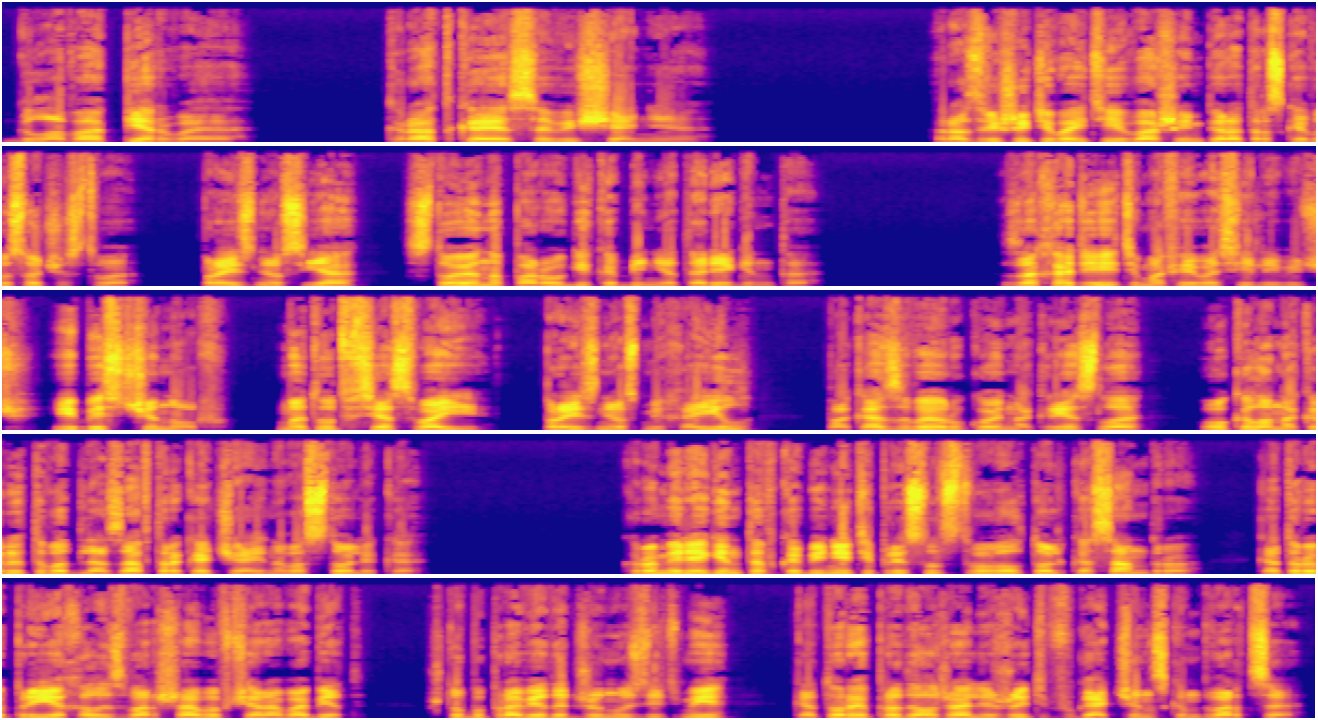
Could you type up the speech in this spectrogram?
Глава первая. Краткое совещание. «Разрешите войти, ваше императорское высочество», — произнес я, стоя на пороге кабинета регента. «Заходи, Тимофей Васильевич, и без чинов. Мы тут все свои», — произнес Михаил, показывая рукой на кресло около накрытого для завтрака чайного столика. Кроме регента в кабинете присутствовал только Сандро, который приехал из Варшавы вчера в обед чтобы проведать жену с детьми, которые продолжали жить в Гатчинском дворце.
